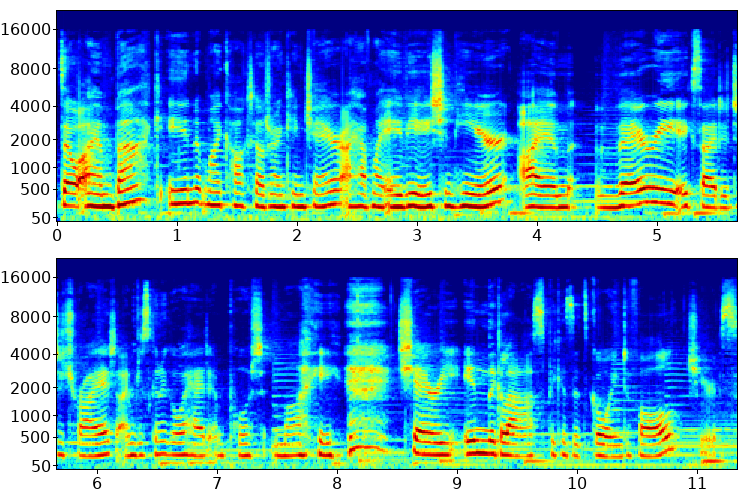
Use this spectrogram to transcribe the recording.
So I am back in my cocktail drinking chair. I have my aviation here. I am very excited to try it. I'm just gonna go ahead and put my cherry in the glass because it's going to fall. Cheers.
